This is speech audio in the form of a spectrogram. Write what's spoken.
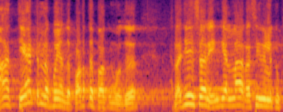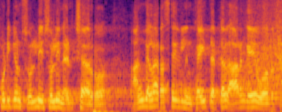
ஆனா தியேட்டர்ல போய் அந்த படத்தை பார்க்கும்போது ரஜினி சார் எங்கெல்லாம் ரசிகர்களுக்கு பிடிக்கும்னு சொல்லி சொல்லி நடிச்சாரோ அங்கெல்லாம் ரசிகர்களின் கைத்தட்டல் அரங்கையே ஓடுச்சு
